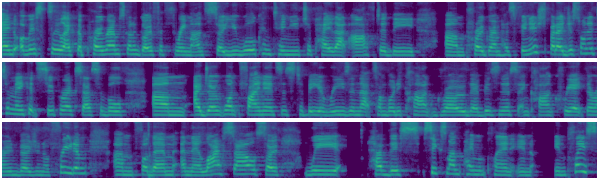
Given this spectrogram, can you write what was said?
and obviously like the program's going to go for three months so you will continue to pay that after the um, program has finished. But i just wanted to make it super accessible. Um, i don't want finances to be a reason that somebody can't grow their business and can't create their own version of freedom um, for them and their lifestyle. So we have this six month payment plan in in place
